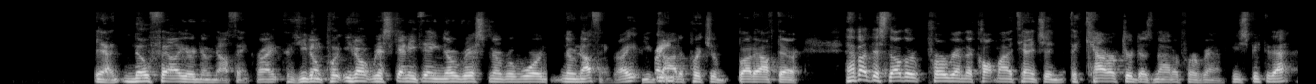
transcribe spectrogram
Yeah, no failure, no nothing, right? Because you don't put, you don't risk anything, no risk, no reward, no nothing, right? You right. got to put your butt out there. How about this other program that caught my attention, the Character Does Matter program? Can you speak to that?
